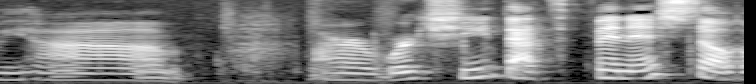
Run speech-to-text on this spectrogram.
We have our worksheet that's finished. So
